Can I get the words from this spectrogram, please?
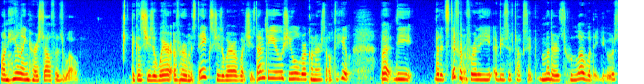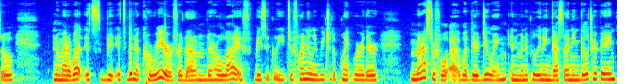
on healing herself as well. Because she's aware of her mistakes, she's aware of what she's done to you, she will work on herself to heal. But the but it's different for the abusive toxic mothers who love what they do. So no matter what, it's be, it's been a career for them their whole life, basically, to finally reach the point where they're masterful at what they're doing in manipulating, gaslighting, guilt tripping,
